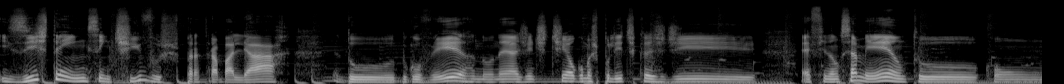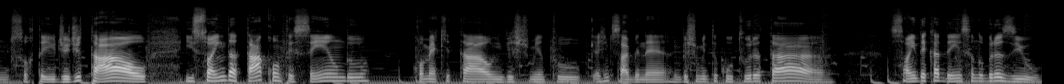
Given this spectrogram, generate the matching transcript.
existem incentivos para trabalhar do, do governo, né? A gente tinha algumas políticas de é, financiamento, com sorteio de edital. Isso ainda está acontecendo? Como é que está o investimento? A gente sabe, né? O investimento em cultura está só em decadência no Brasil.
